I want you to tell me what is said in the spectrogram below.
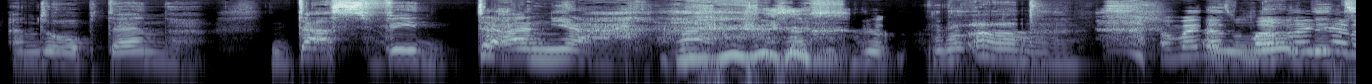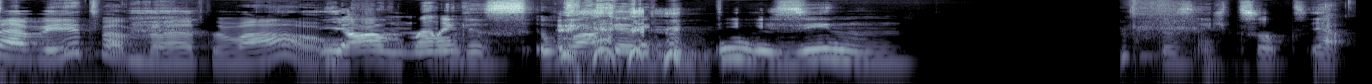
En zo op het einde. Das Vidania. oh, maar dat is maar dat je dat weet van buiten. Wauw. ja, mannetjes. Hoe vaak heb ik die gezien? Dat is echt zot. Ja.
